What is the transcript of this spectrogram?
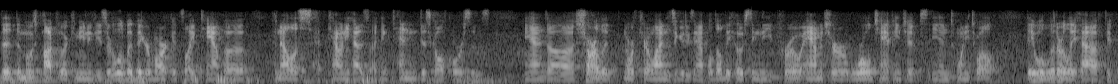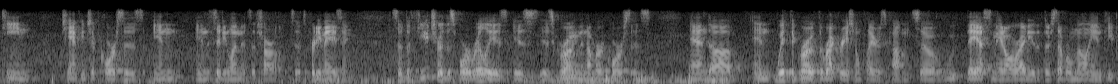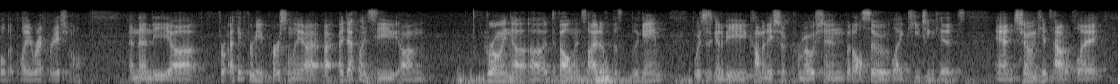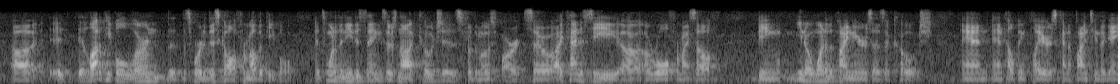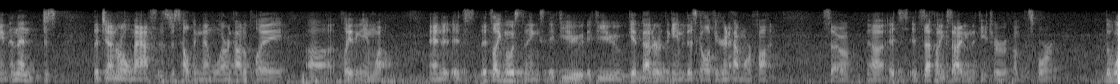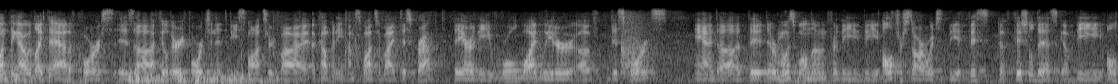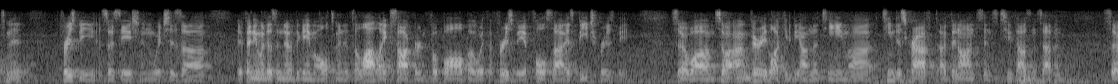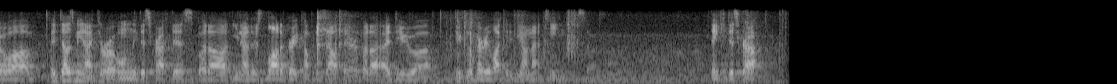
the, the most popular communities are a little bit bigger markets, like Tampa, Pinellas County has I think 10 disc golf courses. And uh, Charlotte, North Carolina is a good example. They'll be hosting the Pro Amateur World Championships in 2012. They will literally have 15 championship courses in, in the city limits of Charlotte. So it's pretty amazing. So the future of the sport really is, is, is growing the number of courses. And, uh, and with the growth, the recreational players come. So they estimate already that there's several million people that play recreational. And then the, uh, for, I think for me personally, I, I definitely see um, growing a, a, development side of the, the game, which is going to be a combination of promotion, but also like teaching kids and showing kids how to play. Uh, it, a lot of people learn the, the, sport of disc golf from other people. It's one of the neatest things. There's not coaches for the most part, so I kind of see uh, a role for myself being, you know, one of the pioneers as a coach and and helping players kind of fine tune their game, and then just the general masses, just helping them learn how to play uh, play the game well. And it, it's it's like most things. If you if you get better at the game of disc golf, you're going to have more fun. So uh, it's it's definitely exciting the future of the sport the one thing I would like to add, of course, is uh, I feel very fortunate to be sponsored by a company. I'm sponsored by Discraft. They are the worldwide leader of disc sports, and uh, they, are most well known for the, the Ultrastar, which is the official disc of the Ultimate Frisbee Association, which is, uh, if anyone doesn't know the game Ultimate, it's a lot like soccer and football, but with a frisbee, a full-size beach frisbee. So, um, so I'm very lucky to be on the team. Uh, team Discraft I've been on since 2007. So uh, it does mean I throw only Discraft discs, but uh, you know, there's a lot of great companies out there, but I, I do uh, do feel very lucky to be on that team. So thank you, Discraft.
